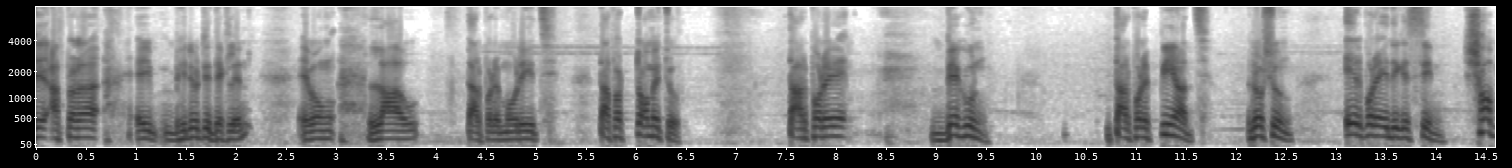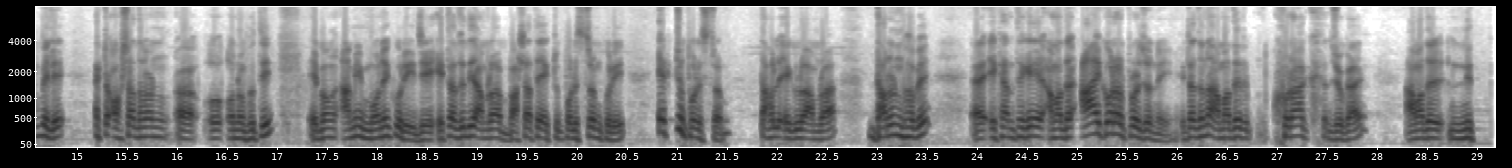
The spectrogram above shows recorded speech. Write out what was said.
যে আপনারা এই ভিডিওটি দেখলেন এবং লাউ, তারপরে মরিচ, তারপর টমেটো, তারপরে বেগুন, তারপরে পেঁয়াজ রসুন, এরপরে এদিকে সিম, সব মিলে একটা অসাধারণ অনুভূতি। এবং আমি মনে করি যে এটা যদি আমরা বাসাতে একটু পরিশ্রম করি, একটু পরিশ্রম, তাহলে এগুলো আমরা দারুণভাবে এখান থেকে আমাদের আয় করার প্রয়োজন নেই। এটা যেন আমাদের খোরাক যোগায়, আমাদের নিত্য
